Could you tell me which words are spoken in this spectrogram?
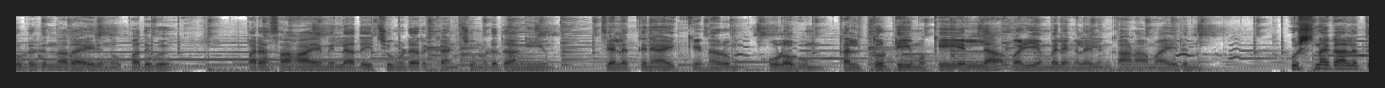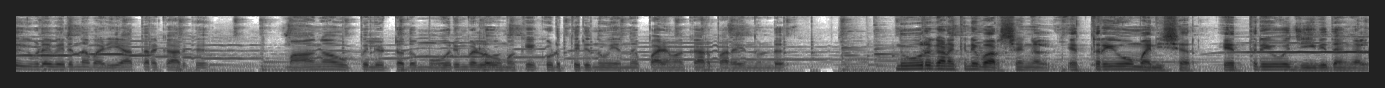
തുടരുന്നതായിരുന്നു പതിവ്. പരസഹായമില്ലാതെ ചുമടിറക്കാൻ ചുമട് താങ്ങിയും ജലത്തിനായി കിണറും കുളവും കൽത്തൊട്ടിയുമൊക്കെ എല്ലാ വഴിയമ്പലങ്ങളിലും കാണാമായിരുന്നു. ഉഷ്ണകാലത്ത് ഇവിടെ വരുന്ന വഴിയാത്രക്കാർക്ക് മാങ്ങ ഉപ്പിലിട്ടതും മോരും വെള്ളവും ഒക്കെ കൊടുത്തിരുന്നു എന്ന് പഴമക്കാർ പറയുന്നുണ്ട്. നൂറുകണക്കിന് വർഷങ്ങൾ എത്രയോ മനുഷ്യർ എത്രയോ ജീവിതങ്ങൾ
